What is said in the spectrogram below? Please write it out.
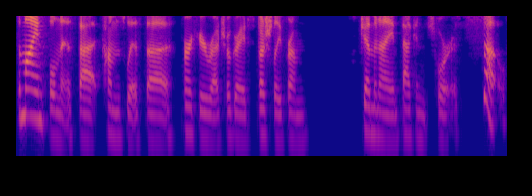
the mindfulness that comes with, uh, Mercury retrograde, especially from Gemini back into Taurus. So,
